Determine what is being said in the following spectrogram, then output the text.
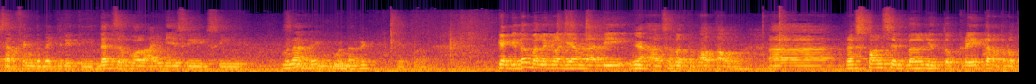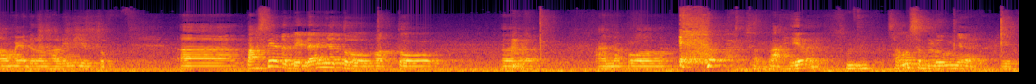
serving the majority that's the whole idea si si Menarik, si menarik. gitu. Oke kita balik lagi yang tadi Ya. uh, sempat kepotong Uh, responsible YouTube creator terutama yang dalam hal ini YouTube Uh, pasti ada bedanya tuh waktu uh, anak lo lahir sama sebelumnya gitu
